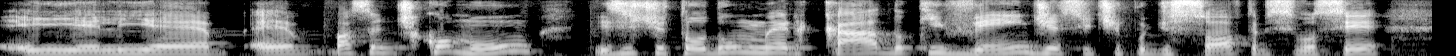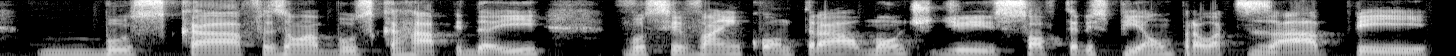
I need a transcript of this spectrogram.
e ele é, é bastante comum. Existe todo um mercado que vende esse tipo de software. Se você buscar, fazer uma busca rápida aí, você vai encontrar um monte de software espião para WhatsApp,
